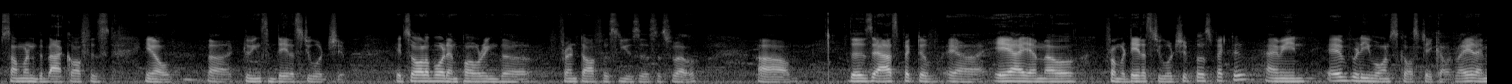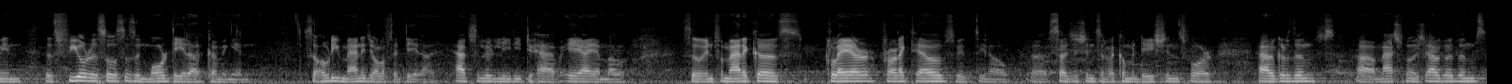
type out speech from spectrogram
someone in the back office, you know, uh, doing some data stewardship. It's all about empowering the front office users as well. Uh, there's the aspect of uh, AI ML from a data stewardship perspective. I mean, everybody wants cost takeout, right? I mean, there's fewer resources and more data coming in. So how do you manage all of that data? Absolutely need to have AI ML. So Informatica's Claire product helps with you know uh, suggestions and recommendations for algorithms, uh, match merge algorithms.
